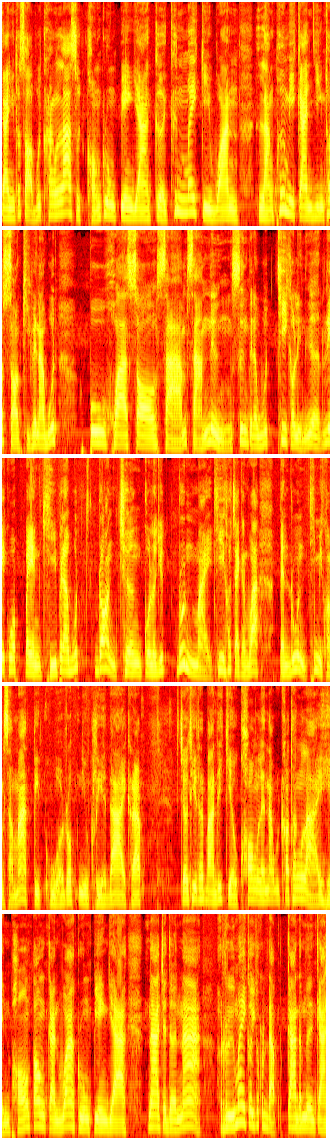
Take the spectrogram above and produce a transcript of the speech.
การยิงทดสอบอาวุธครั้งล่าสุดของกรุงเปียงยางเกิดขึ้นไม่กี่วัน หลังเพิ่งมีการยิงทดสอบขีปนาวุธ ปูควาซอล 331 ซึ่งเป็นอาวุธที่เกาหลีเหนือเรียกว่าเป็นขีปนาวุธร่อนเชิงกลยุทธ์รุ่นใหม่ที่เข้าใจกันว่าเป็นรุ่นที่มีความสามารถติดหัวรบนิวเคลียร์ได้ครับ จ้าที่รัฐบาลที่เกี่ยวข้องและนักวิเคราะห์ทั้งหลายเห็นพ้องต้องกันว่ากรุงเปียงยางน่าจะเดินหน้า หรือไม่ก็ยกระดับการดำเนินการ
